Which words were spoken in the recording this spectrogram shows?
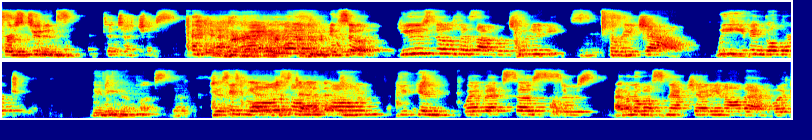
for students to touch us, right? And so use those as opportunities to reach out. We even go virtual. Many of mm-hmm. us. You Just- can yeah, call us on add the that. phone, you can WebEx us, there's, I don't know about Snapchatting and all that, but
